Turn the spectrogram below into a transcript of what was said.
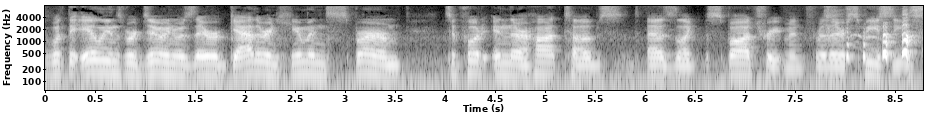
what the aliens were doing was they were gathering human sperm to put in their hot tubs as like spa treatment for their species.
